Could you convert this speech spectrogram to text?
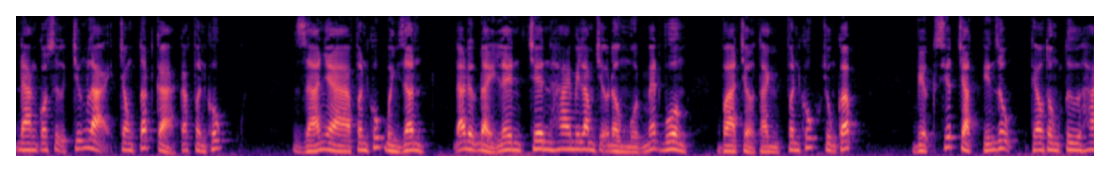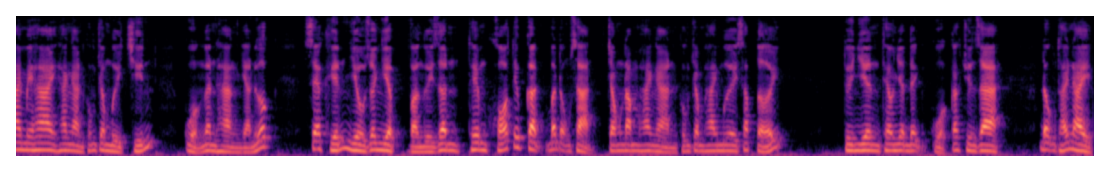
đang có sự chững lại trong tất cả các phân khúc. Giá nhà phân khúc bình dân đã được đẩy lên trên 25 triệu đồng một mét vuông và trở thành phân khúc trung cấp. Việc siết chặt tín dụng theo thông tư 22/2019 của Ngân hàng Nhà nước sẽ khiến nhiều doanh nghiệp và người dân thêm khó tiếp cận bất động sản trong năm 2020 sắp tới. Tuy nhiên, theo nhận định của các chuyên gia, động thái này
